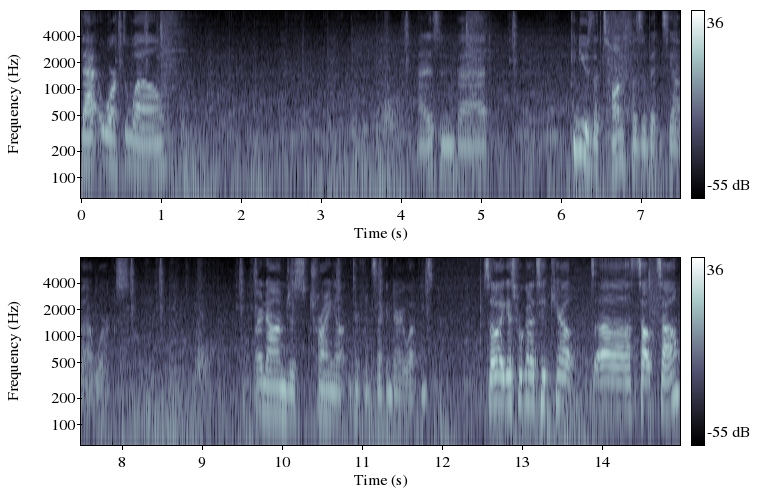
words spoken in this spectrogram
that worked well. That isn't bad. Could use the tonfas a bit and see how that works. Right now I'm just trying out different secondary weapons. So I guess we're going to take out uh, Cao Cao.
